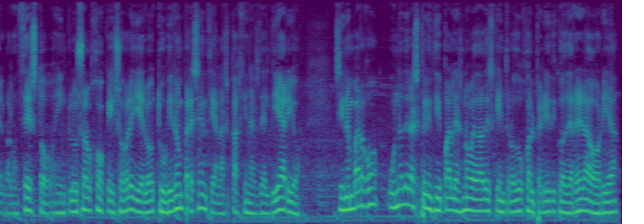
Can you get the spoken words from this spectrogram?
el baloncesto e incluso el hockey sobre hielo, tuvieron presencia en las páginas del diario. Sin embargo, una de las principales novedades que introdujo el periódico de Herrera Oria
